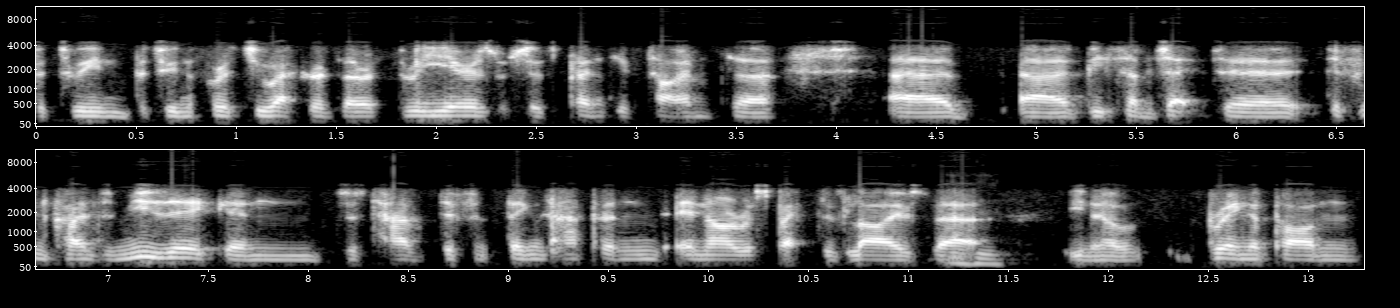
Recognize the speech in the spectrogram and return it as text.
between between the first two records there are three years, which is plenty of time to uh, uh, be subject to different kinds of music and just have different things happen in our respective lives that Mhm. you know bring upon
